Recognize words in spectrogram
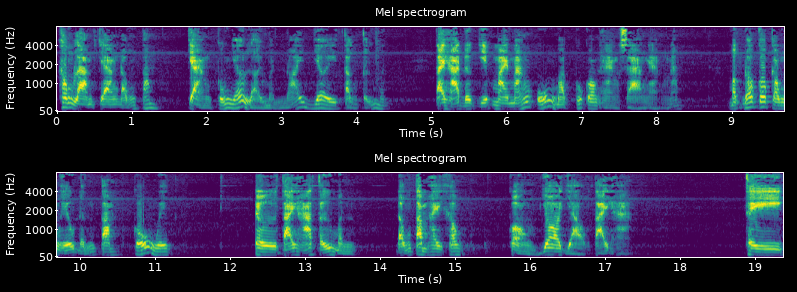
Không làm chàng động tâm, chàng cũng nhớ lời mình nói với Tần Tử Minh. Tại hạ được dịp may mắn uống mật của con hàng xà ngàn năm. Mật đó có công hiệu định tâm, cố nguyên. Trừ tại hạ tự mình động tâm hay không, còn do vào tại hạ. Thì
